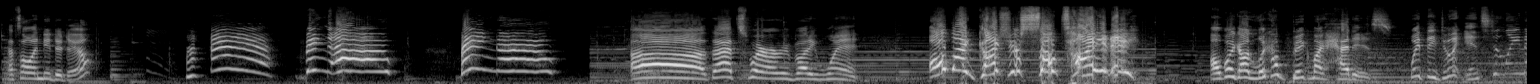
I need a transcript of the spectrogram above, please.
That's all I need to do? Bingo! Bingo! Ah, that's where everybody went. Oh my gosh, you're so tiny! Oh my god, look how big my head is. Wait, they do it instantly now?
